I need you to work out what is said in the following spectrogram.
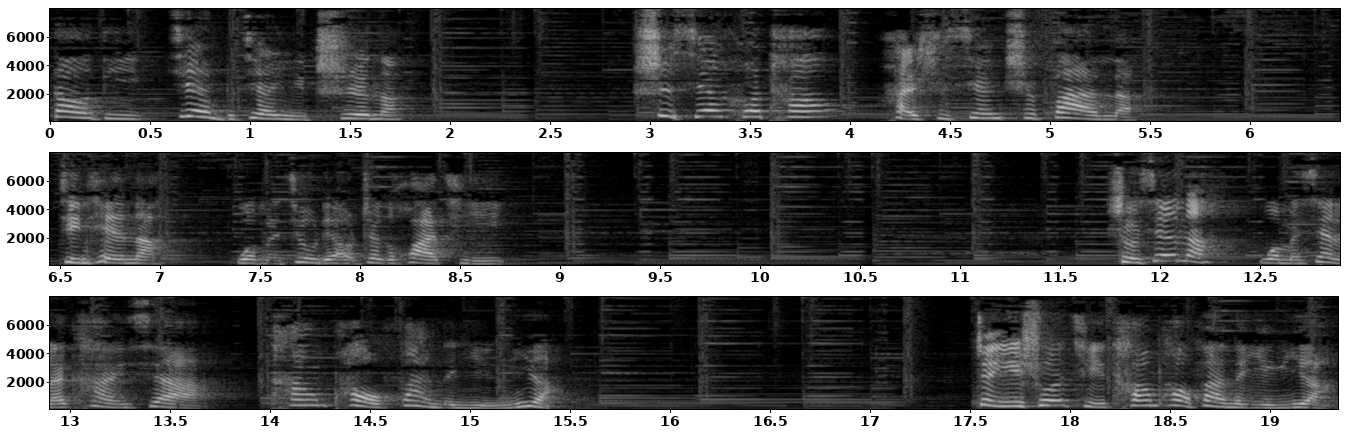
到底建不建议吃呢？是先喝汤还是先吃饭呢？今天呢，我们就聊这个话题。首先呢，我们先来看一下汤泡饭的营养。这一说起汤泡饭的营养，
